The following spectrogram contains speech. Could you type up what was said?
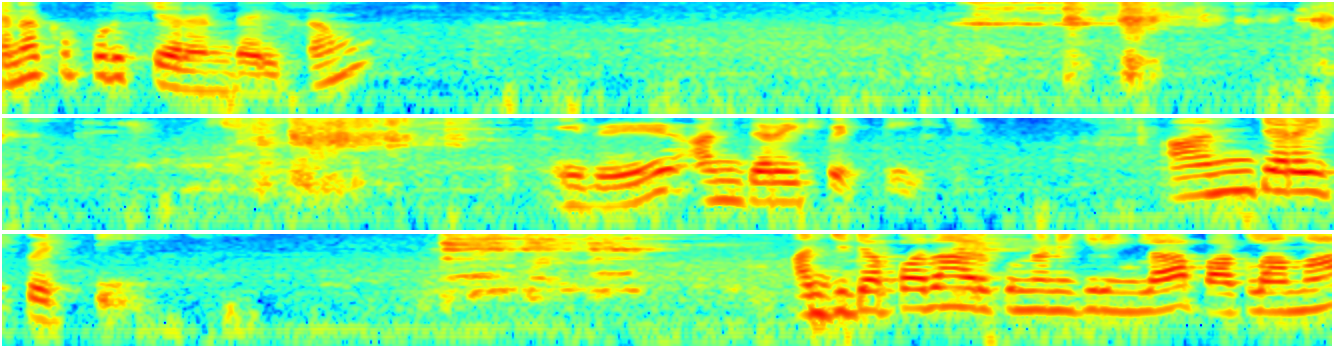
எனக்கு பிடிச்ச ரெண்டு ஐட்டம் இது அஞ்சரை பெட்டி அஞ்சரை பெட்டி அஞ்சு டப்பா தான் இருக்கும்னு நினைக்கிறீங்களா? பார்க்கலாமா?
